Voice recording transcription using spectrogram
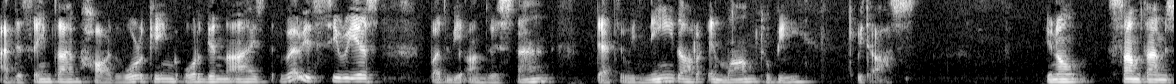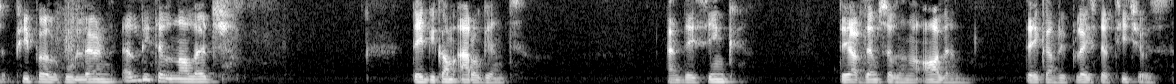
at the same time hardworking, organized, very serious, but we understand that we need our Imam to be with us. You know, sometimes people who learn a little knowledge, they become arrogant and they think they are themselves an alim they can replace their teachers.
